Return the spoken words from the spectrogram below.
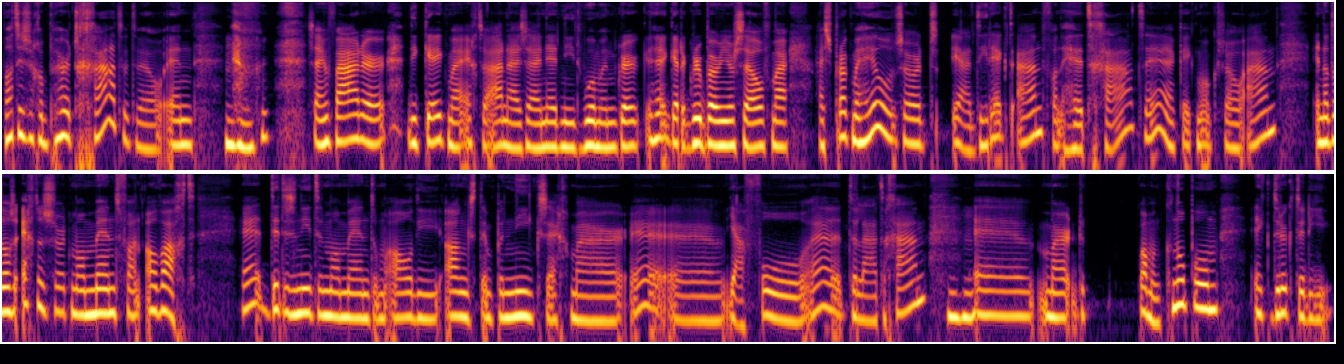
Wat is er gebeurd? Gaat het wel? En mm -hmm. zijn vader, die keek mij echt zo aan. Hij zei net niet: Woman, get a grip on yourself. Maar hij sprak me heel soort ja, direct aan: van het gaat. Hè. Hij keek me ook zo aan. En dat was echt een soort moment van: Oh, wacht. Hè, dit is niet een moment om al die angst en paniek, zeg maar, hè, eh, ja, vol hè, te laten gaan. Mhm. Eh, maar er kwam een knop om. Ik drukte die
